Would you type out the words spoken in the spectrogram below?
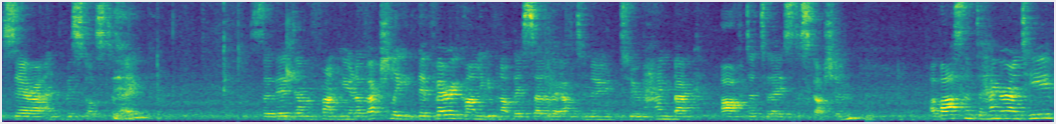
Sarah and Christos, today. So they're down the front here, and I've actually, they've very kindly given up their Saturday afternoon to hang back after today's discussion. I've asked them to hang around here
